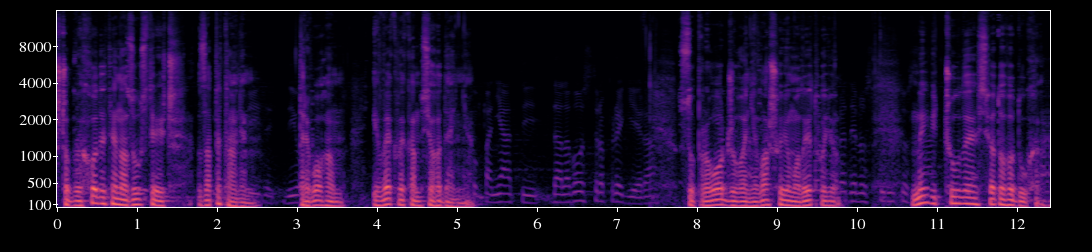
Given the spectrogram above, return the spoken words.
щоб виходити на зустріч запитанням, тривогам і викликам сьогодення, супроводжувані вашою молитвою. Ми відчули Святого Духа,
